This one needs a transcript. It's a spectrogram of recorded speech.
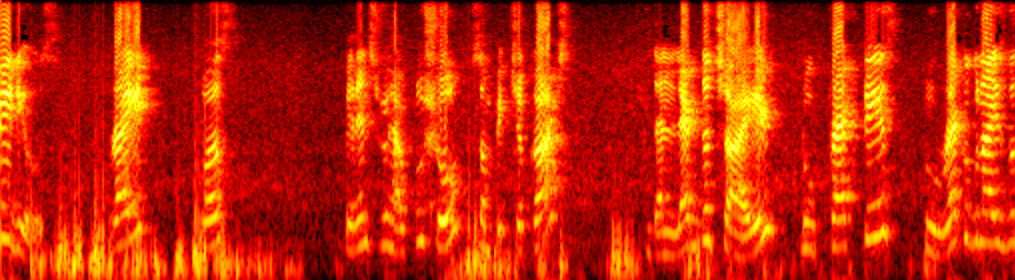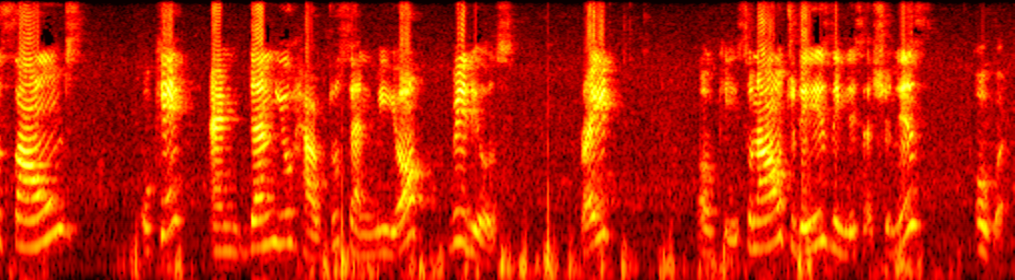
videos right first parents you have to show some picture cards then let the child do practice to recognize the sounds okay and then you have to send me your videos right okay so now today's english session is over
